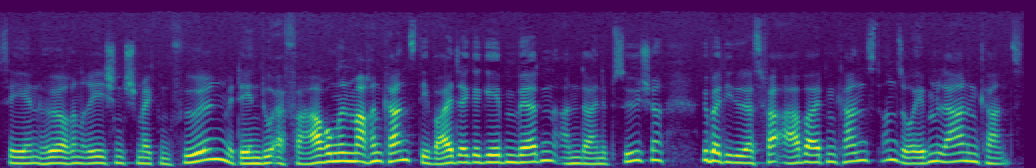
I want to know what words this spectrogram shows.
sehen, hören, riechen, schmecken, fühlen, mit denen du Erfahrungen machen kannst, die weitergegeben werden an deine Psyche, über die du das verarbeiten kannst und so eben lernen kannst.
